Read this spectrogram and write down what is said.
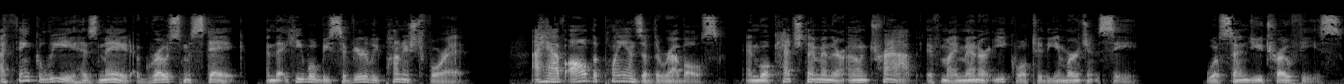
I think Lee has made a gross mistake and that he will be severely punished for it. I have all the plans of the rebels and will catch them in their own trap if my men are equal to the emergency. Will send you trophies.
